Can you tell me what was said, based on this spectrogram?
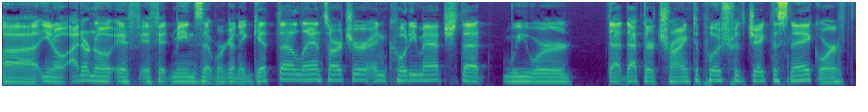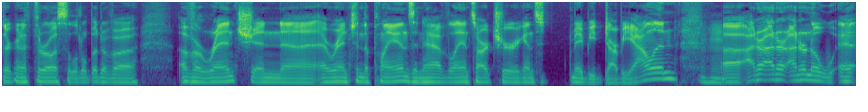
Uh, you know, I don't know if if it means that we're going to get the Lance Archer and Cody match that we were that that they're trying to push with Jake the Snake, or if they're going to throw us a little bit of a of a wrench and uh, a wrench in the plans and have Lance Archer against maybe Darby Allin. Uh, I don't, I don't, I don't know. Uh,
